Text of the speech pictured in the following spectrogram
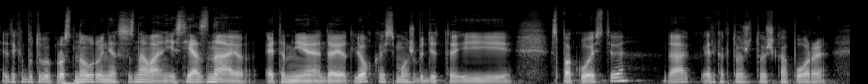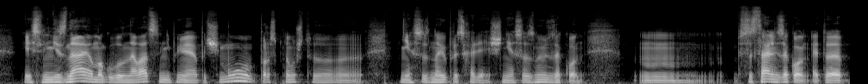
это как будто бы просто на уровне осознавания. Если я знаю, это мне дает легкость, может быть, это и спокойствие, да, это как тоже точка опоры. Если не знаю, могу волноваться, не понимаю почему, просто потому что не осознаю происходящее, не осознаю закон. Социальный закон – это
